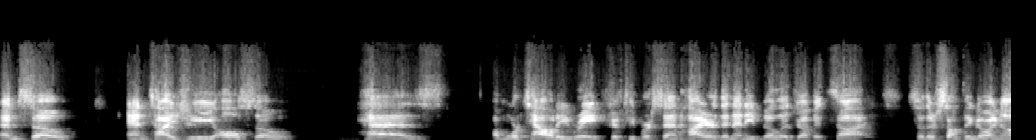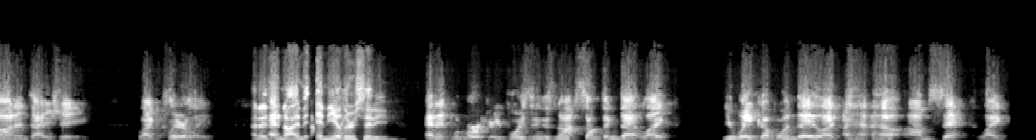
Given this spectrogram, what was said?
And so, and Taiji also has a mortality rate 50% higher than any village of its size. So there's something going on in Taiji, like clearly. And it's and not in any other city. And it, mercury poisoning is not something that like you wake up one day like I'm sick. Like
